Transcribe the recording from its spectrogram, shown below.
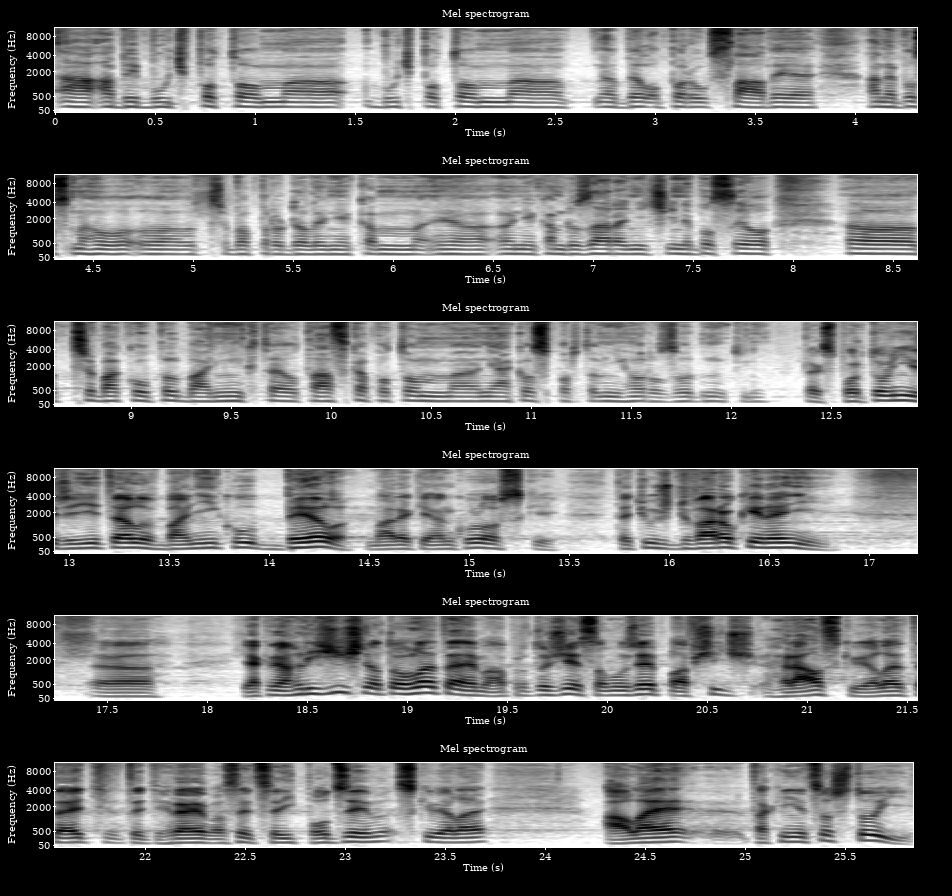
a aby buď potom, buď potom byl oporou Slávie, anebo jsme ho třeba prodali někam, někam do zahraničí, nebo si ho uh, třeba koupil baník, to je otázka potom uh, nějakého sportovního rozhodnutí. Tak sportovní ředitel v Baníku byl Marek Jankulovský. Teď už dva roky není. Eh, Jak nahlížíš na tohle téma, protože samozřejmě Plavšič hrál skvěle teď, teď hraje vlastně celý podzim skvěle, ale taky něco stojí.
